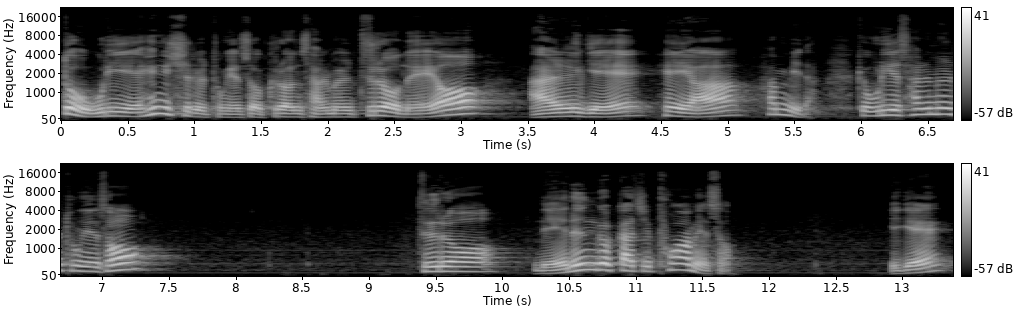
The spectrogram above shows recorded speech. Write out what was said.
또 우리의 행실을 통해서 그런 삶을 드러내어 알게 해야 합니다. 그러니까 우리의 삶을 통해서 드러내는 것까지 포함해서 이게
